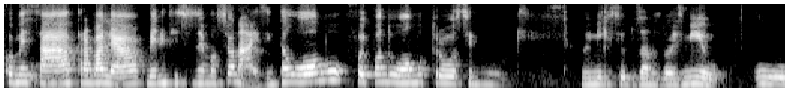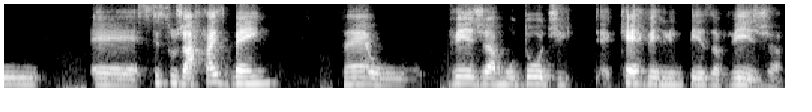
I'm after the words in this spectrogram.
começar a trabalhar benefícios emocionais. Então, Omo foi quando o Omo trouxe, no, no início dos anos 2000, o é, Se Sujar Faz Bem, né? O Veja mudou de é, Quer Ver Limpeza Veja,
